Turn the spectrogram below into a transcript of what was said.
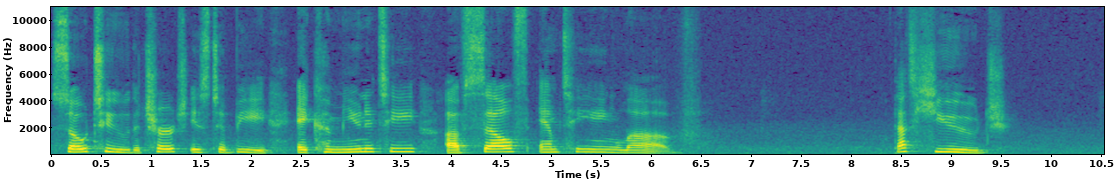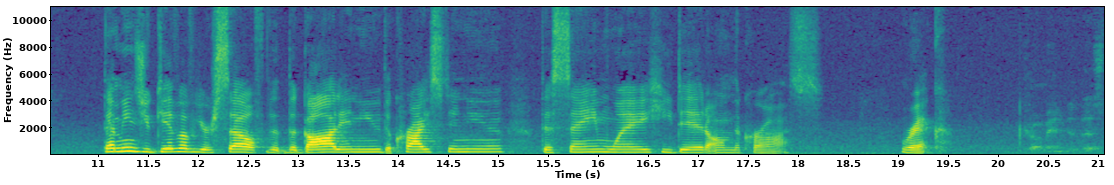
so too the church is to be a community of self emptying love. That's huge. That means you give of yourself, the, the God in you, the Christ in you, the same way He did on the cross. Rick. Come into this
